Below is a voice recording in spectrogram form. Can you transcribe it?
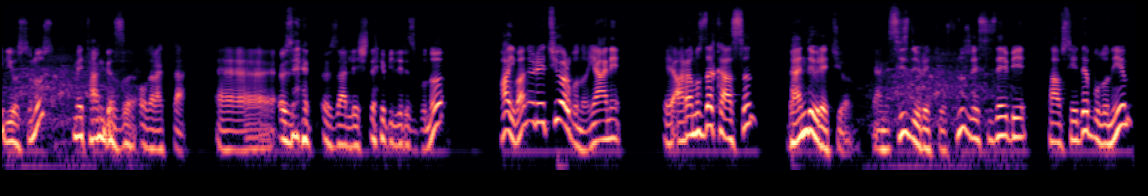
biliyorsunuz metan gazı olarak da e, özel, özelleştirebiliriz bunu. Hayvan üretiyor bunu. Yani e, aramızda kalsın ben de üretiyorum. Yani siz de üretiyorsunuz ve size bir tavsiyede bulunayım.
